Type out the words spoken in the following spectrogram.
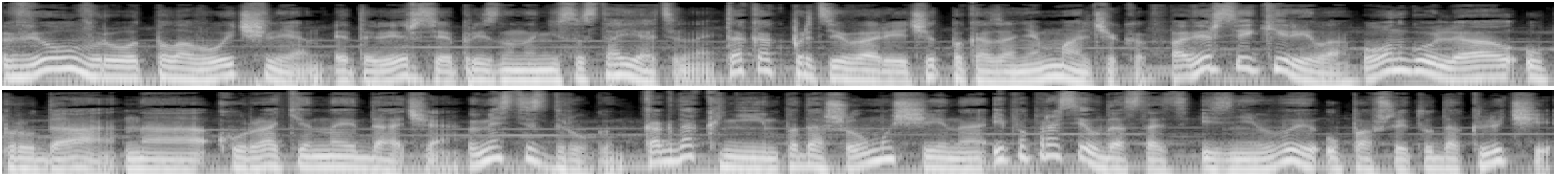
ввел в рот половой член. Эта версия признана несостоятельной несостоятельной, так как противоречит показаниям мальчиков. По версии Кирилла, он гулял у пруда на Куракиной даче вместе с другом, когда к ним подошел мужчина и попросил достать из Невы упавшие туда ключи,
